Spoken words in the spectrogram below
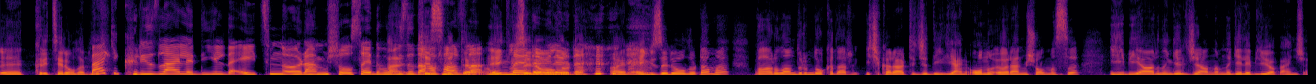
e, kriteri olabilir. Belki krizlerle değil de eğitimle öğrenmiş olsaydı bu Ha, bizi daha kesinlikle. fazla mutlu en güzeli olurdu. Aynen en güzeli olurdu ama var olan durumda o kadar iç karartıcı değil yani. Onu öğrenmiş olması iyi bir yarının geleceği anlamına gelebiliyor bence.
